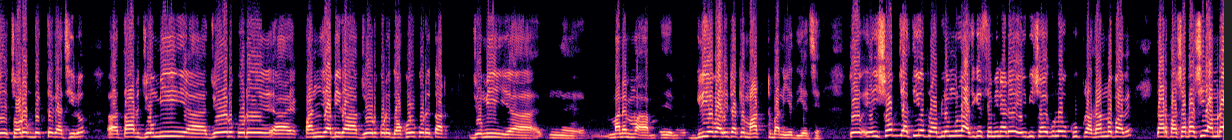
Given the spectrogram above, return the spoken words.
যে চড়ক দেখতে গেছিল তার জমি জোর করে পাঞ্জাবিরা জোর করে দখল করে তার জমি মানে গৃহবাড়িটাকে মাঠ বানিয়ে দিয়েছে। তো এই সব জাতীয় প্রবলেমগুলো আজকে সেমিনারে এই বিষয়গুলো খুব প্রাধান্য পাবে। তার পাশাপাশি আমরা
